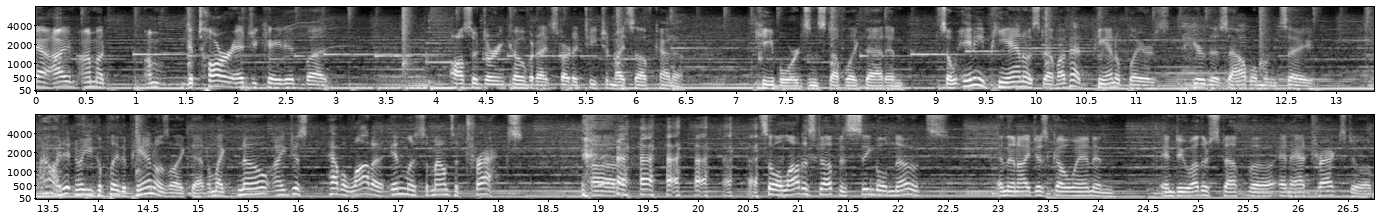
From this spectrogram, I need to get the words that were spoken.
yeah I'm, I'm a i'm guitar educated but also during covid i started teaching myself kind of keyboards and stuff like that. And so any piano stuff i've had piano players hear this album and say wow i didn't know you could play the pianos like that. I'm like no i just have a lot of endless amounts of tracks. Uh, so a lot of stuff is single notes and then i just go in and and do other stuff uh, and add tracks to them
